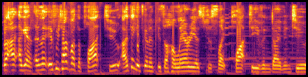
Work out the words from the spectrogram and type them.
But I, again, if we talk about the plot too, I think it's gonna it's a hilarious just like plot to even dive into.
